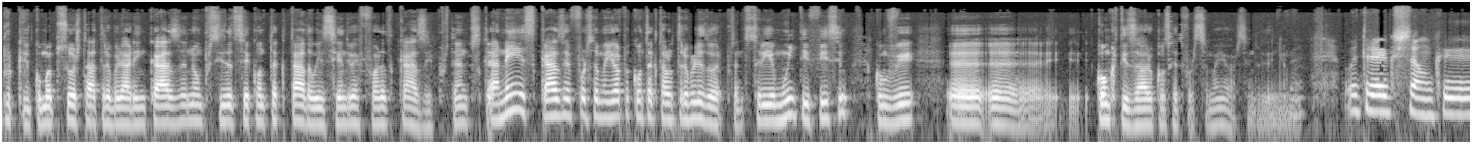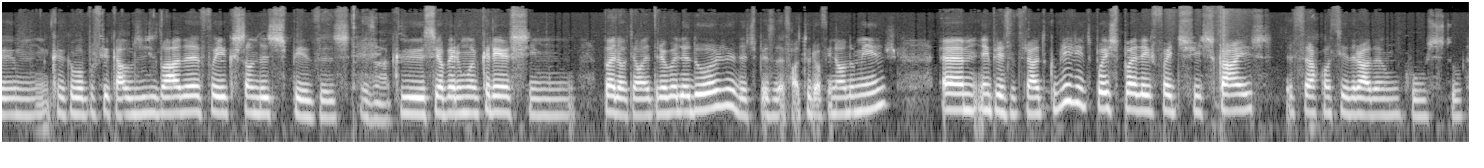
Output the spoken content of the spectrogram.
porque como a pessoa está a trabalhar em casa, não precisa de ser contactada, o incêndio é fora de casa e, portanto, se calhar nem esse caso é força maior para contactar o trabalhador. Portanto, seria muito difícil, como vê, uh, uh, concretizar o conceito de força maior, sem dúvida nenhuma. Outra questão que, que acabou por ficar legislada foi a questão das despesas. Exato. Que se houver um acréscimo para o teletrabalhador, da despesa da fatura ao final do mês, a empresa terá de cobrir e depois, para efeitos fiscais, será considerada um custo.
